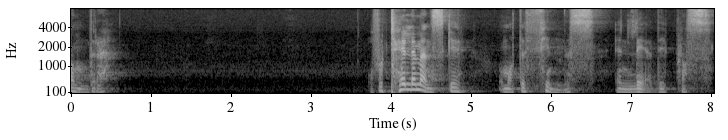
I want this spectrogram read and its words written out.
andre. Og fortelle mennesker om at det finnes en ledig plass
